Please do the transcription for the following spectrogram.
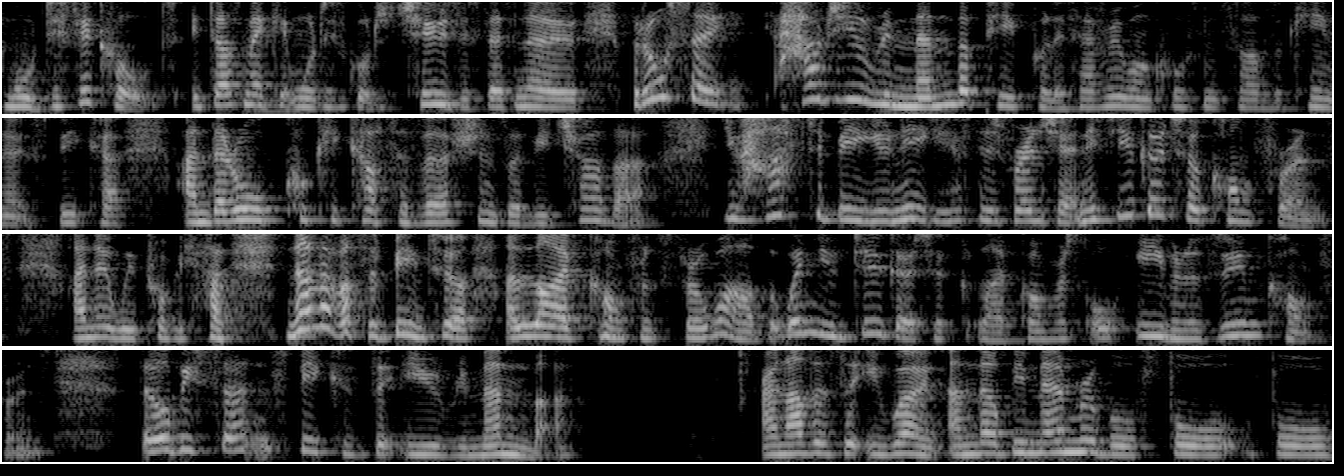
more difficult. It does Mm. make it more difficult to choose if there's no. But also, how do you remember people if everyone calls themselves a keynote speaker and they're all cookie cutter versions of each other? You have to be unique. You have to differentiate. And if you go to a conference, I know we probably have. None of us have been to a, a live conference for a while, but when you do go to a live conference or even a Zoom conference, there will be certain speakers that you remember and others that you won't and they'll be memorable for for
